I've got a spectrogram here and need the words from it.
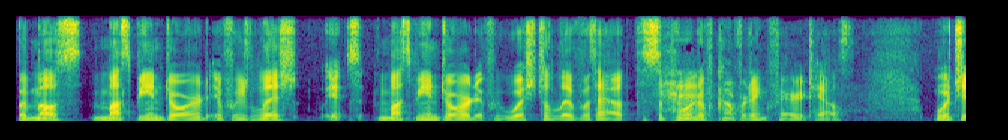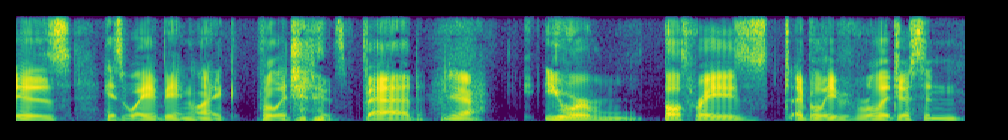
but most must be endured if we wish. It must be endured if we wish to live without the support of comforting fairy tales, which is his way of being like religion is bad. Yeah. You were both raised, I believe, religious, and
